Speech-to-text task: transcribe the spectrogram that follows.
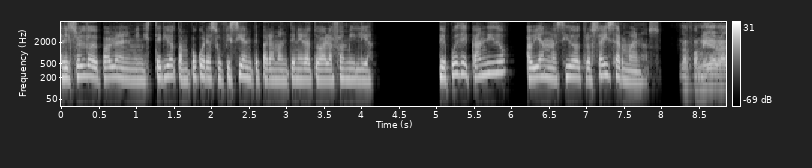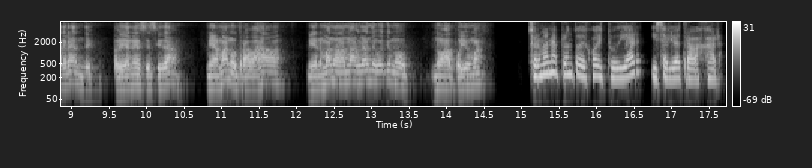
El sueldo de Pablo en el ministerio tampoco era suficiente para mantener a toda la familia. Después de Cándido, habían nacido otros seis hermanos. La familia era grande, había necesidad. Mi hermano trabajaba. Mi hermana la más grande fue que nos, nos apoyó más. Su hermana pronto dejó de estudiar y salió a trabajar.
